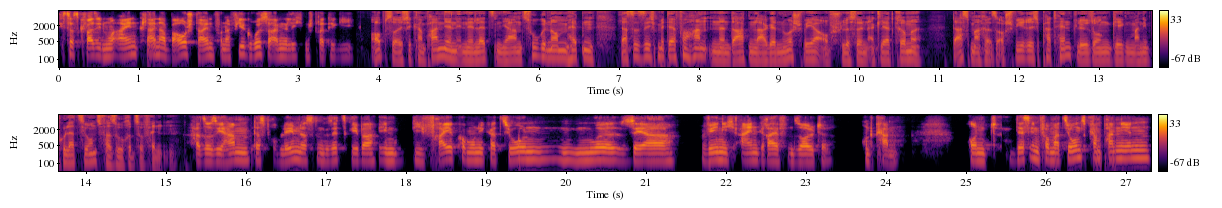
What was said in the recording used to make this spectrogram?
ist das quasi nur ein kleiner Baustein von einer viel größer angelegten Strategie. Ob solche Kampagnen in den letzten Jahren zugenommen hätten, lasse sich mit der vorhandenen Datenlage nur schwer aufschlüsseln, erklärt Grimme. Das mache es auch schwierig, Patentlösungen gegen Manipulationsversuche zu finden. Also Sie haben das Problem, dass ein Gesetzgeber in die freie Kommunikation nur sehr wenig eingreifen sollte und kann. Und Desinformationskampagnen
